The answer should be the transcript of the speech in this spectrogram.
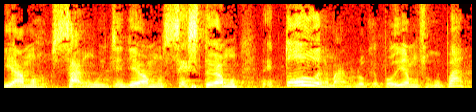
Llevamos sándwiches, llevamos cesto, llevamos de todo, hermano, lo que podíamos ocupar.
